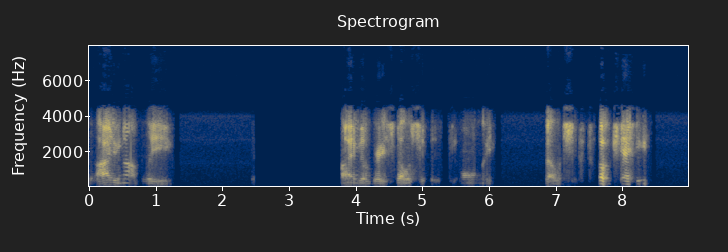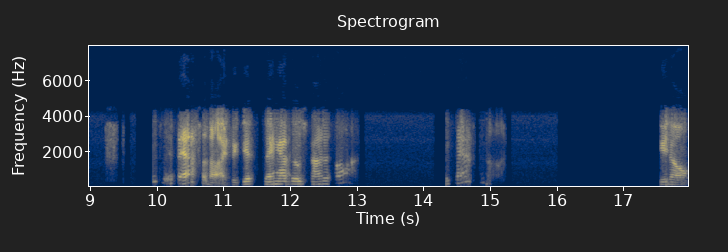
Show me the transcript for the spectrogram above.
that I do not believe Pineville Grace Fellowship is the only fellowship. Okay? It's asinine to get to have those kind of thoughts. It's asinine. You know,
